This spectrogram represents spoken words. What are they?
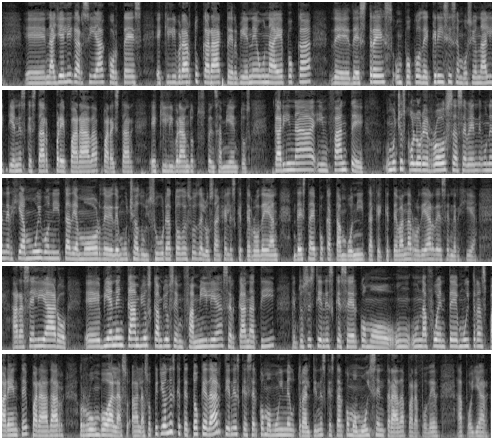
Eh, Nayeli García Cortés, equilibrar tu carácter. Viene una época de, de estrés, un poco de crisis emocional y tienes que estar preparada para estar equilibrando tus pensamientos. Karina Infante, muchos colores rosas, se ven una energía muy bonita de amor, de, de, mucha dulzura, todo eso es de los ángeles que te rodean, de esta época tan bonita que, que te van a rodear de esa energía. Araceli Aro, eh, vienen cambios, cambios en familia cercana a ti, entonces tienes que ser como un, una fuente muy transparente para dar rumbo a las, a las opiniones que te toque dar, tienes que ser como muy neutral, tienes que estar como muy centrada para poder apoyar.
